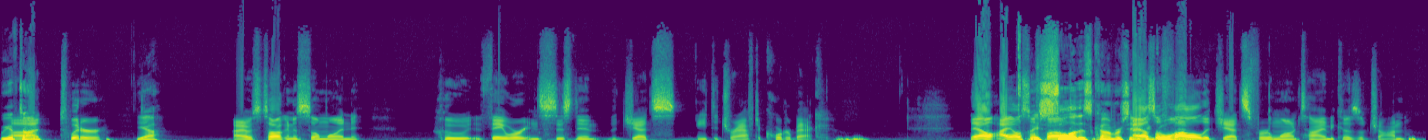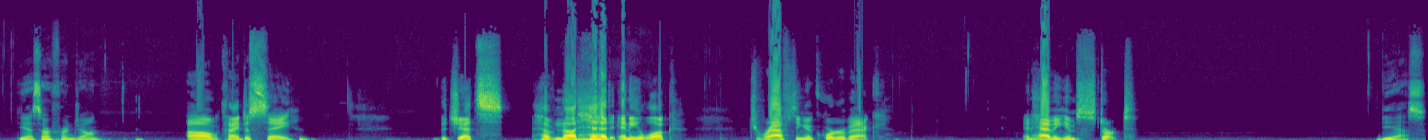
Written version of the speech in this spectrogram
We have Uh, time. Twitter. yeah. I was talking to someone who they were insistent the Jets need to draft a quarterback. Now, I also I follow, saw this conversation. I also Go on. follow the Jets for a long time because of John. Yes, our friend John. Um, can I just say, the Jets have not had any luck drafting a quarterback and having him start Yes.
